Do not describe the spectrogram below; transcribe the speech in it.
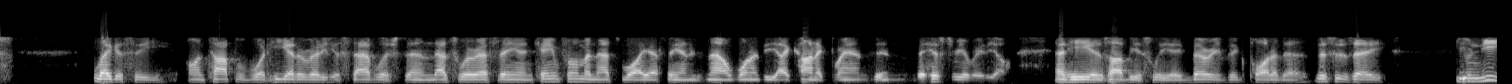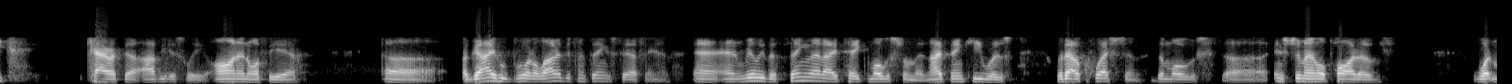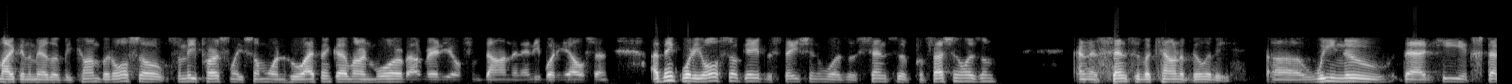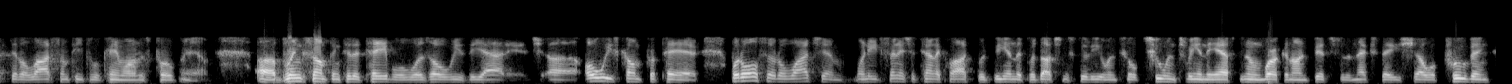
legacy on top of what he had already established. And that's where FAN came from. And that's why FAN is now one of the iconic brands in the history of radio and he is obviously a very big part of that. This is a unique character, obviously, on and off the air. Uh, a guy who brought a lot of different things to FAN. And, and really, the thing that I take most from it, and I think he was, without question, the most uh, instrumental part of what Mike and the Mad have become, but also for me personally, someone who I think I learned more about radio from Don than anybody else. And I think what he also gave the station was a sense of professionalism and a sense of accountability. Uh, we knew that he expected a lot from people who came on his program. Uh, bring something to the table was always the adage. Uh, always come prepared, but also to watch him when he'd finish at 10 o'clock, would be in the production studio until two and three in the afternoon working on bits for the next day's show, approving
